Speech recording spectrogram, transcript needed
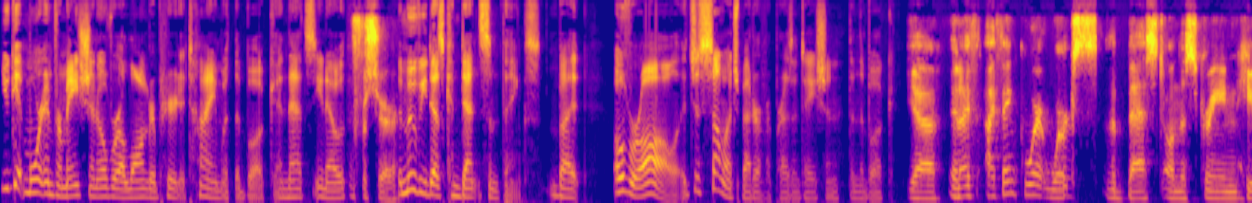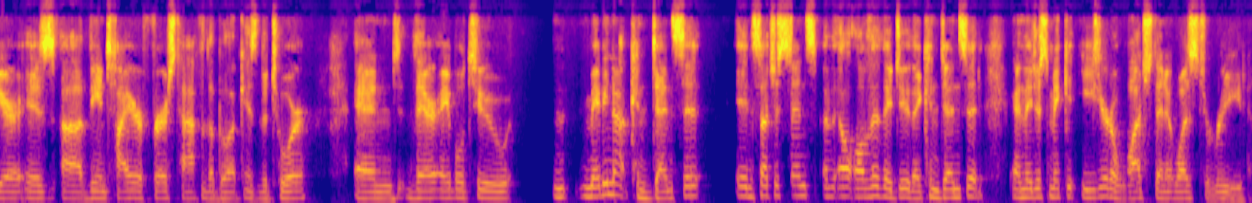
you get more information over a longer period of time with the book, and that's you know for sure. the movie does condense some things, but overall, it's just so much better of a presentation than the book. Yeah, and I th- I think where it works the best on the screen here is uh, the entire first half of the book is the tour, and they're able to maybe not condense it in such a sense. Although they do, they condense it and they just make it easier to watch than it was to read.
